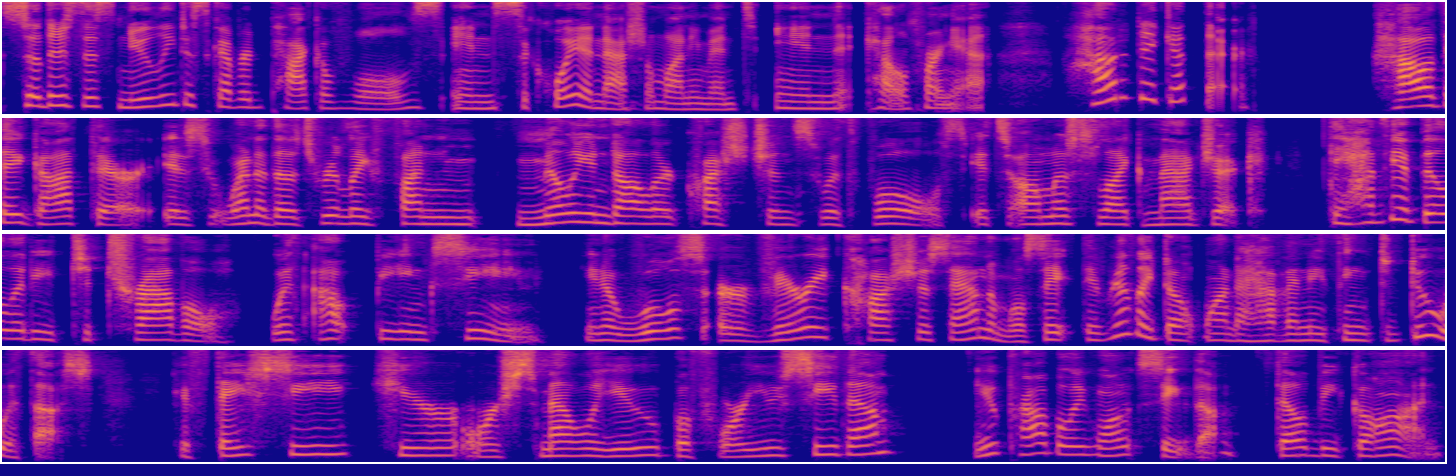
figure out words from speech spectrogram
So there's this newly discovered pack of wolves in Sequoia National Monument in California. How did it get there? How they got there is one of those really fun million dollar questions with wolves. It's almost like magic. They have the ability to travel without being seen. You know, wolves are very cautious animals. They, they really don't want to have anything to do with us. If they see, hear, or smell you before you see them, you probably won't see them. They'll be gone.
